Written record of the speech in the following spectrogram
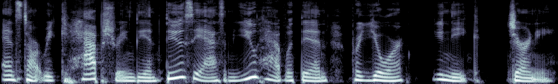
and start recapturing the enthusiasm you have within for your unique journey.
